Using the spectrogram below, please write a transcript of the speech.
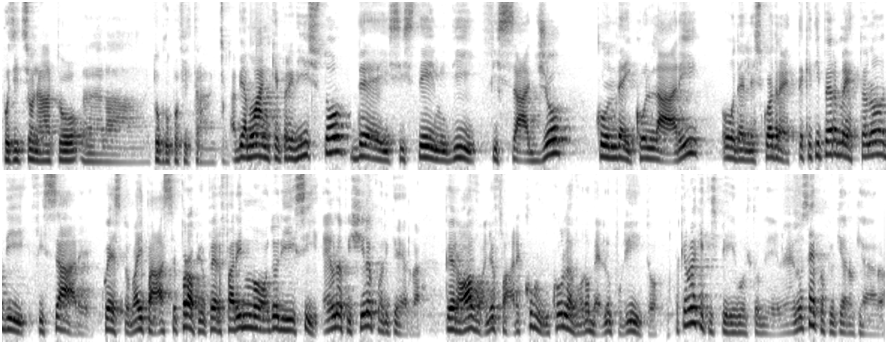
posizionato eh, la, il tuo gruppo filtrante. Abbiamo anche previsto dei sistemi di fissaggio con dei collari o delle squadrette che ti permettono di fissare questo bypass proprio per fare in modo di, sì, è una piscina fuori terra, però voglio fare comunque un lavoro bello pulito perché non è che ti spieghi molto bene, non sei proprio chiaro chiaro.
